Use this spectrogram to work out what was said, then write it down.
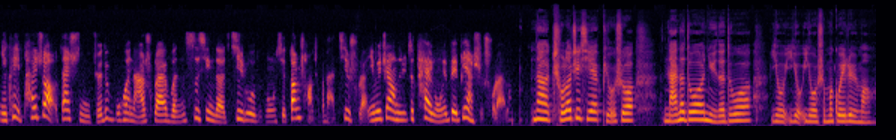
你可以拍照，但是你绝对不会拿出来文字性的记录的东西，当场就把它记出来，因为这样的就太容易被辨识出来了。那除了这些，比如说男的多，女的多，有有有什么规律吗？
